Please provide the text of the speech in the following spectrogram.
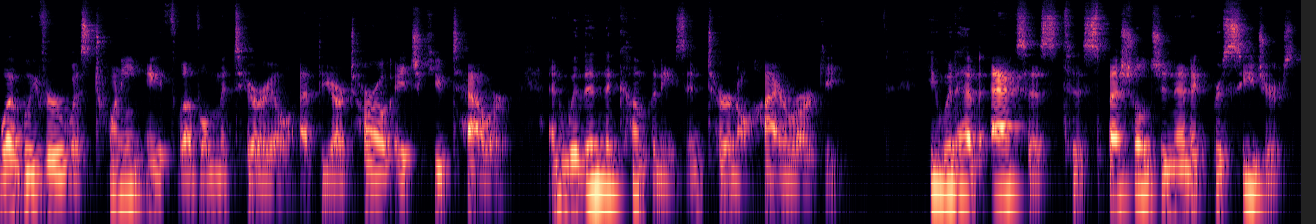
Webweaver was 28th level material at the Artaro HQ tower and within the company's internal hierarchy. He would have access to special genetic procedures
